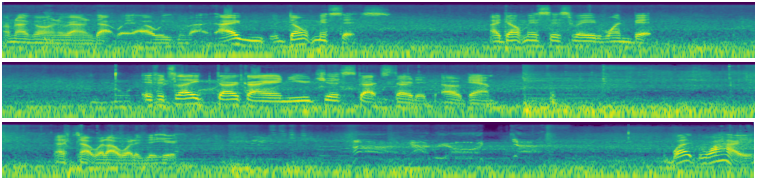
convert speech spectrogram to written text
I'm not going around that way. I always. I don't miss this. I don't miss this raid one bit. If it's like Dark Iron, you just got started. Oh, damn. That's not what I wanted to hear. What? Why?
